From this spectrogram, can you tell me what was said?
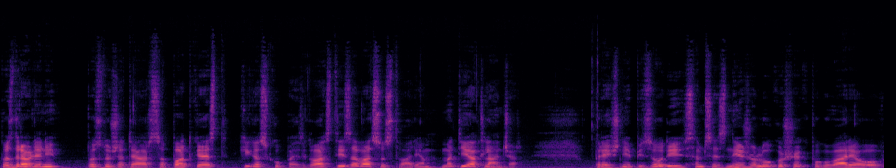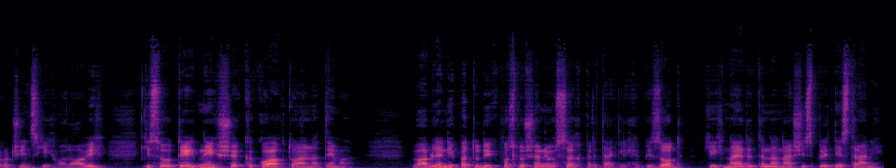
Pozdravljeni, poslušate Arso podcast, ki ga skupaj z gosti za vas ustvarjam Matija Klančar. V prejšnji epizodi sem se z Nežo Lokošek pogovarjal o vročinskih valovih, ki so v teh dneh še kako aktualna tema. Vabljeni pa tudi k poslušanju vseh preteklih epizod, ki jih najdete na naši spletni strani.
